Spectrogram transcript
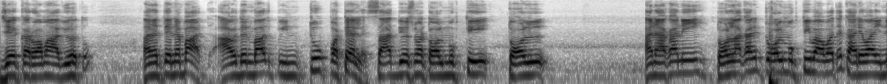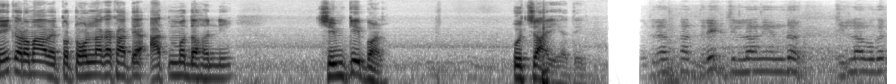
જે કરવામાં આવ્યું હતું અને તેને બાદ, આવેદન બાદ પિન્ટુ પટેલે સાત દિવસમાં ટોલ મુક્તિ, ટોલ આ નાકાની, ટોલ નાકાની ટોલ મુક્તિ બાબતે કાર્યવાહી નહીં કરવામાં આવે તો ટોલ નાકા ખાતે આત્મદહનની ચીમકી પણ ઉચ્ચારી હતી. ગુજરાતના દરેક જિલ્લાની અંદર જિલ્લા વગર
